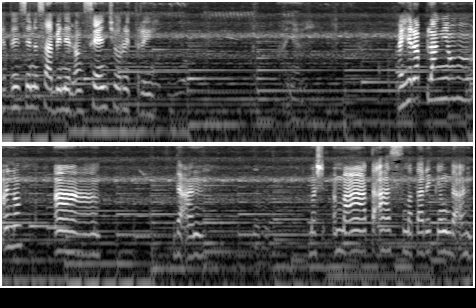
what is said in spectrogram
Ito yung sinasabi nilang century tree. Mahirap lang yung ano, ah, daan. Mas, mataas, matarik yung daan.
